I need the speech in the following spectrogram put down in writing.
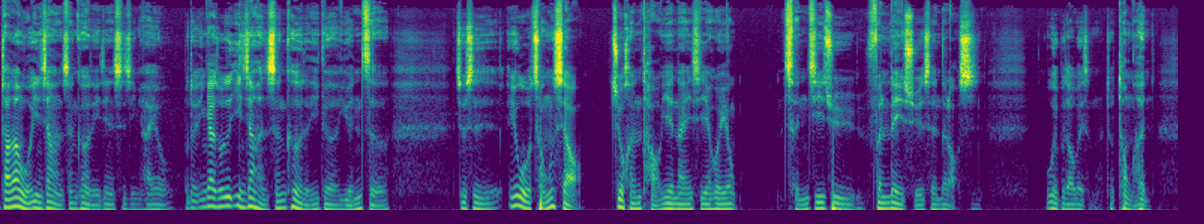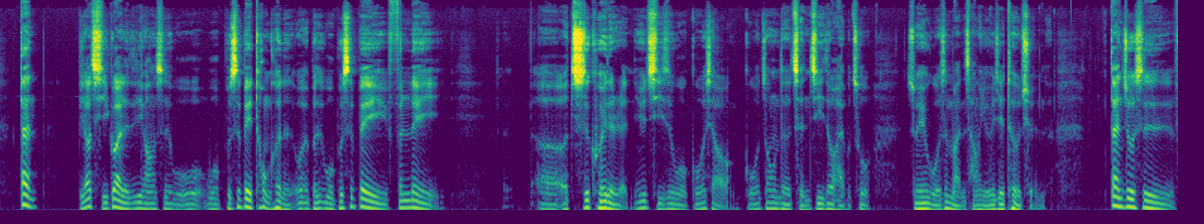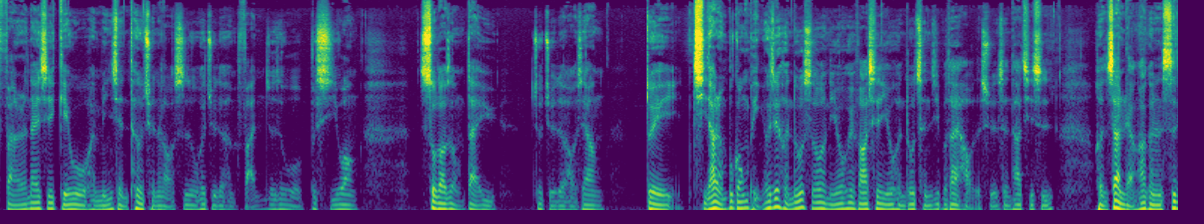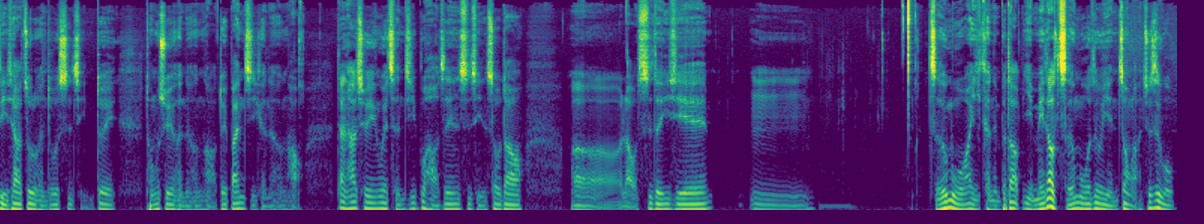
他让我印象很深刻的一件事情，还有不对，应该说是印象很深刻的一个原则，就是因为我从小就很讨厌那一些会用成绩去分类学生的老师，我也不知道为什么就痛恨。但比较奇怪的地方是我我我不是被痛恨的，我不是我不是被分类呃而吃亏的人，因为其实我国小国中的成绩都还不错，所以我是蛮常有一些特权的。但就是反而那些给我很明显特权的老师，我会觉得很烦。就是我不希望受到这种待遇，就觉得好像对其他人不公平。而且很多时候你又会发现，有很多成绩不太好的学生，他其实很善良，他可能私底下做了很多事情，对同学可能很好，对班级可能很好，但他却因为成绩不好这件事情，受到呃老师的一些嗯。折磨也可能不到，也没到折磨这么严重啊。就是我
